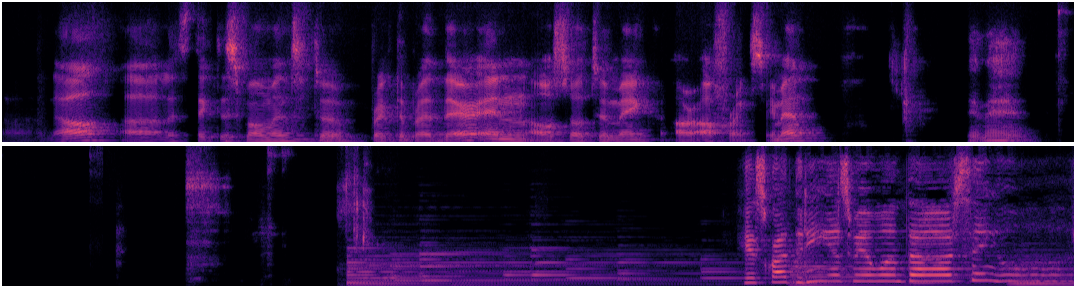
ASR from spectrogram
Uh, now, uh, let's take this moment to break the bread there and also to make our offerings. Amen. Amen. Esquadrinhas meu andar, Senhor,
